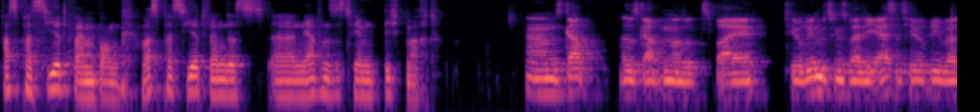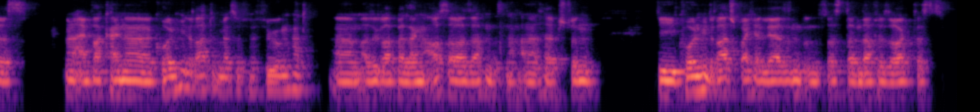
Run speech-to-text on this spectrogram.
was passiert beim Bonk? Was passiert, wenn das äh, Nervensystem dicht macht? Ähm, es gab, also es gab immer so zwei Theorien, beziehungsweise die erste Theorie war, dass man einfach keine Kohlenhydrate mehr zur Verfügung hat. Ähm, also gerade bei langen Ausdauersachen, dass nach anderthalb Stunden die Kohlenhydratspeicher leer sind und das dann dafür sorgt, dass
